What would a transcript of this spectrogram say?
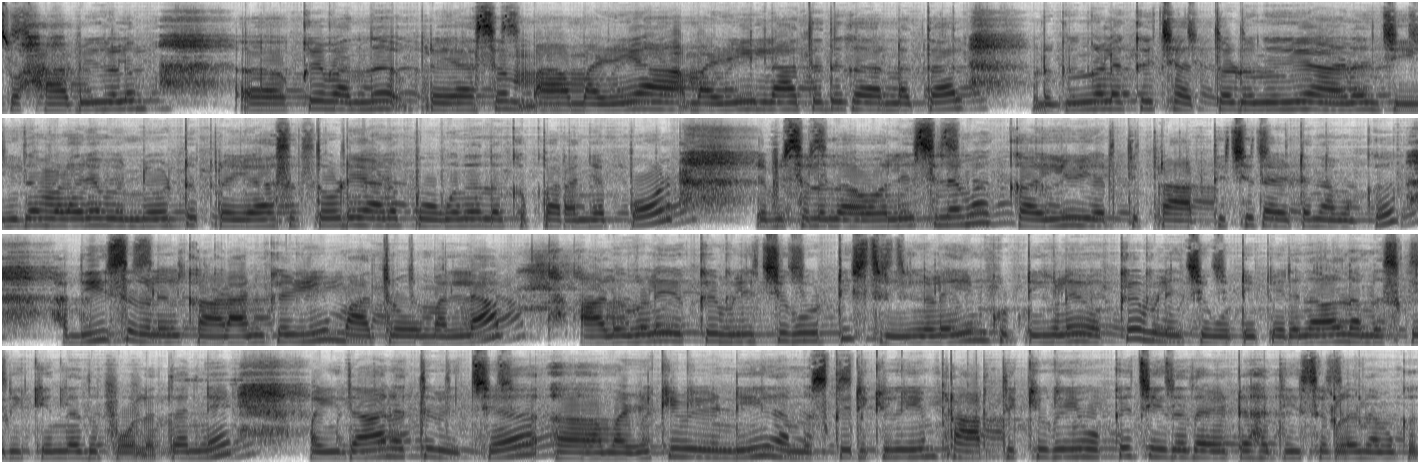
സ്വഹാബികളും ഒക്കെ വന്ന് പ്രയാസം മഴ മഴയ മഴയില്ലാത്തത് കാരണത്താൽ മൃഗങ്ങളൊക്കെ ചത്തൊടുങ്ങുകയാണ്. ജീവിതം വളരെ മുന്നോട്ട് പ്രയാസത്തോടെയാണ് പോകുന്നതെന്നൊക്കെ പറഞ്ഞപ്പോൾ നബി സല്ലാഹു അലൈഹി സ്വലമ കൈ ഉയർത്തി പ്രാർത്ഥിച്ചതായിട്ട് നമുക്ക് ഹദീസുകളിൽ കാണാൻ കഴിയും. മാത്രവുമല്ല ആളുകളെയൊക്കെ വിളിച്ചുകൂട്ടി സ്ത്രീകളെയും കുട്ടികളെയും ഒക്കെ വിളിച്ചുകൂട്ടി പെരുന്നാൾ നമസ്കരിക്കുന്നത് പോലെ തന്നെ മൈതാനത്ത് വെച്ച് മഴയ്ക്ക് വേണ്ടി നമസ്കരിക്കുകയും പ്രാർത്ഥിക്കുകയും ഒക്കെ ചെയ്തതായിട്ട് ഹദീസുകൾ നമുക്ക്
